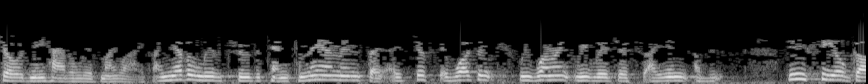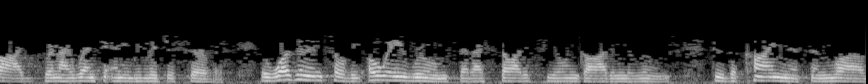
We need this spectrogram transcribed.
showed me how to live my life. I never lived through the Ten Commandments. I, I just, it wasn't, we weren't religious. I didn't, um, didn't feel God when I went to any religious service. It wasn't until the OA rooms that I started feeling God in the rooms through the kindness and love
